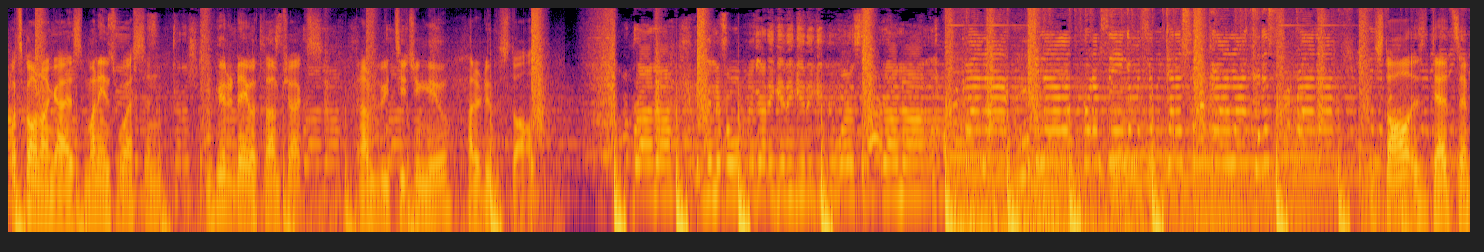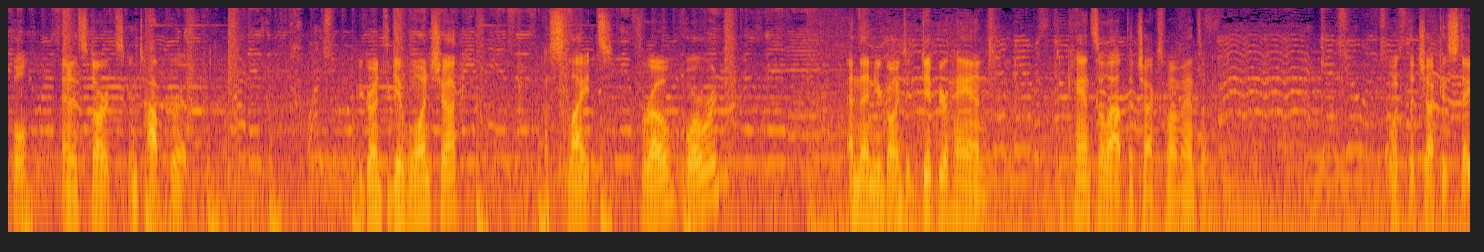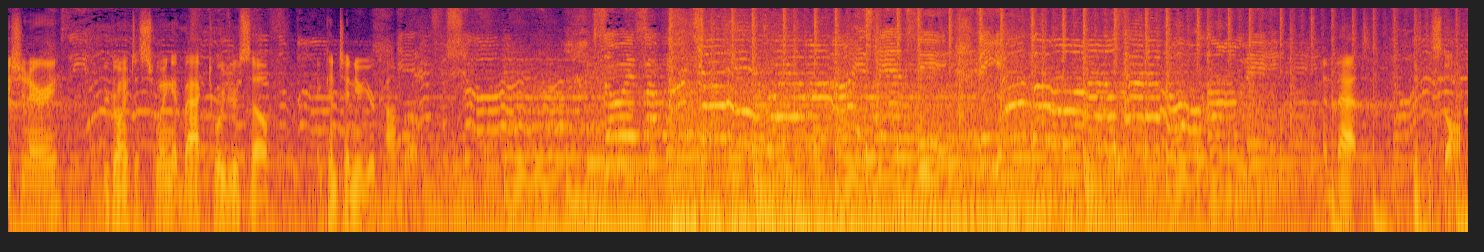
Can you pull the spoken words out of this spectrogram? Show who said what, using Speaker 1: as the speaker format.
Speaker 1: What's going on guys? My name is Weston. I'm here today with Thumb Chucks and I'm going to be teaching you how to do the stall. The stall is dead simple and it starts in top grip. You're going to give one chuck a slight throw forward and then you're going to dip your hand to cancel out the chuck's momentum. Once the chuck is stationary, you're going to swing it back towards yourself and continue your combo. And that is the stall.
